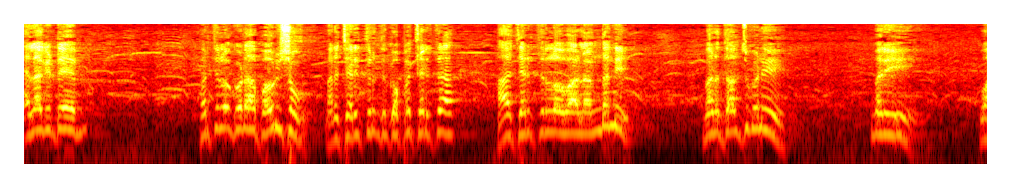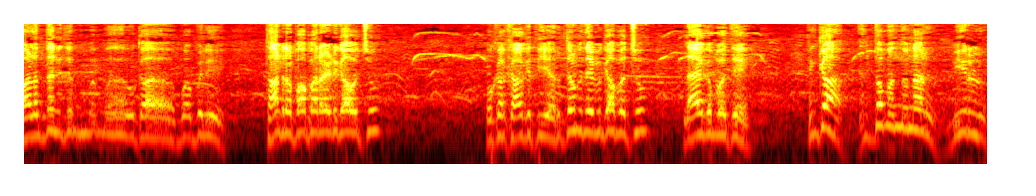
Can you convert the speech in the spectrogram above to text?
ఎలాగంటే ప్రతిలో కూడా పౌరుషం. మన చరిత్ర గొప్ప చరిత్ర. ఆ చరిత్రలో వాళ్ళందరినీ మనం తలుచుకుని మరి వాళ్ళందరినీ ఒక బొబ్బిలి తాండ్ర పాపారాయుడు కావచ్చు ఒక కాకతీయ రుద్రమదేవి కావచ్చు లేకపోతే ఇంకా ఎంతో మంది ఉన్నారు వీరులు.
